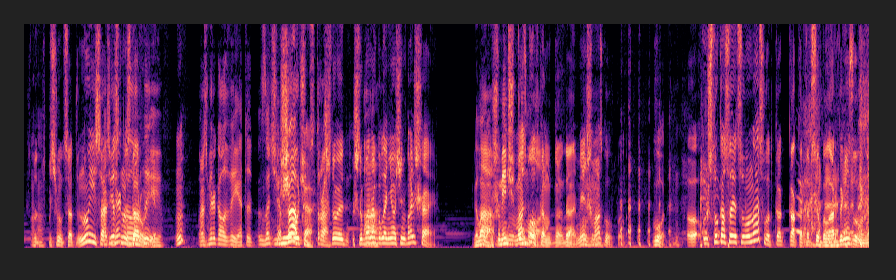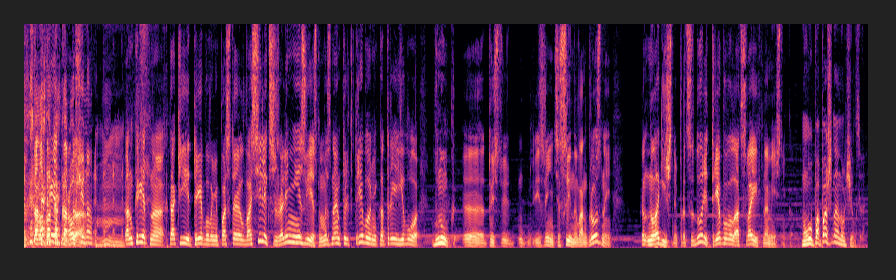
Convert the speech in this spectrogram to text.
Что Ага. почему-то, ну и, соответственно, Размер здоровье. М? Размер головы, это Зачем? Шапка. очень странно. Что, чтобы А. она была не очень большая. Голова. А, меньше мозгов думала. там, да, меньше Мгм. мозгов было. Вот. Э, Что касается у нас, вот как, как это все было организовано, конкретно, да. Конкретно, какие требования поставил Василий, к сожалению, неизвестно. Мы знаем только требования, которые его внук, э, то есть, э, извините, сын Иван Грозный, аналогичной процедуре требовал от своих наместников. Ну, у папаши, наверное, учился.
